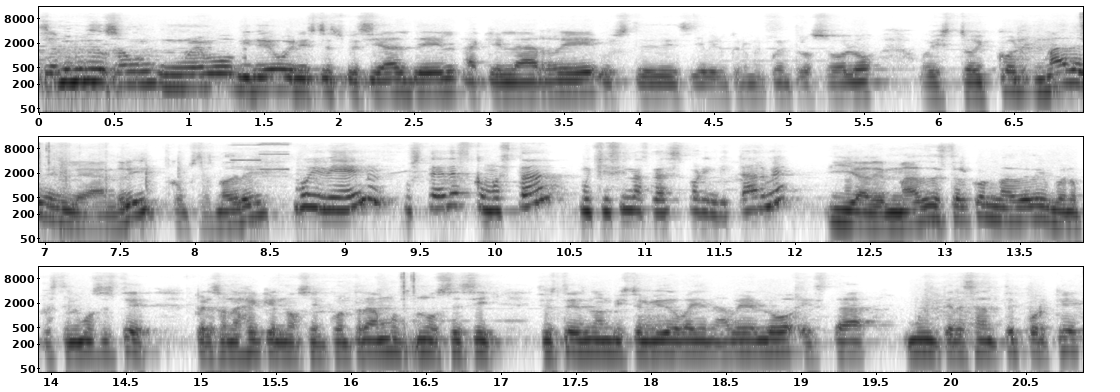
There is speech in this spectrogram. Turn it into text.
Sean bienvenidos a un nuevo video en este especial del Aquelarre. Ustedes ya vieron que no me encuentro solo. Hoy estoy con Madeleine Leandri. ¿Cómo estás, Madeleine? Muy bien. ¿Ustedes cómo están? Muchísimas gracias por invitarme. Y además de estar con Madeleine, bueno, pues tenemos este personaje que nos encontramos. No sé si, si ustedes no han visto el video, vayan a verlo. Está muy interesante porque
